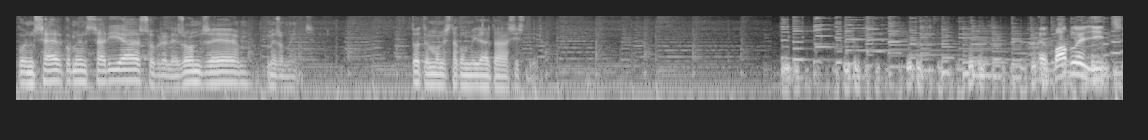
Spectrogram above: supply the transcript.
concert començaria sobre les 11, més o menys. Tot el món està convidat a assistir. El poble llits.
